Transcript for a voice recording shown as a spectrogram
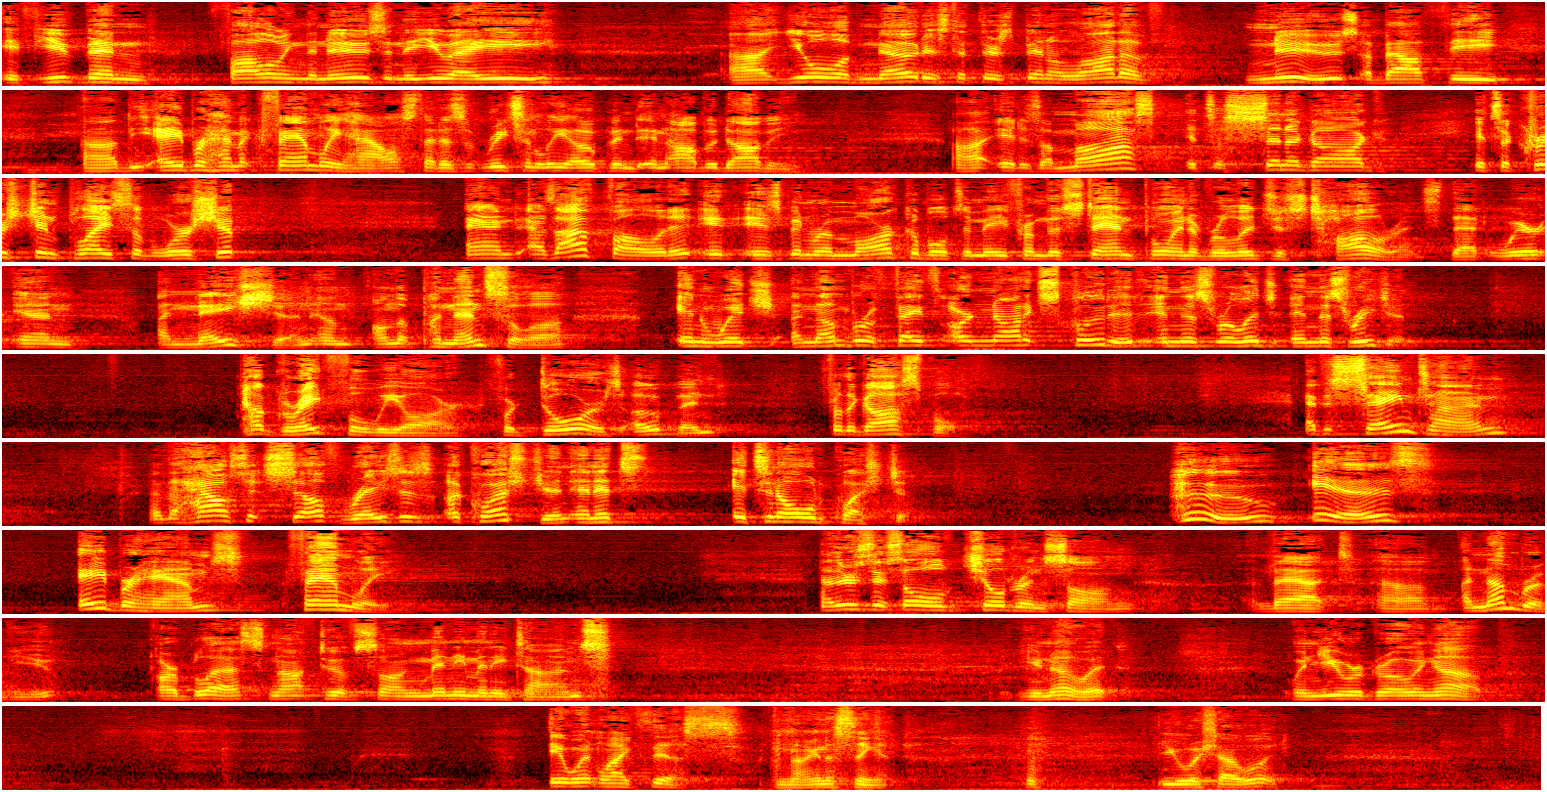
if you've been following the news in the UAE, uh, you'll have noticed that there's been a lot of news about the, uh, the Abrahamic family house that has recently opened in Abu Dhabi. Uh, it is a mosque, it's a synagogue, it's a Christian place of worship. And as I've followed it, it has been remarkable to me from the standpoint of religious tolerance that we're in a nation on, on the peninsula in which a number of faiths are not excluded in this, religion, in this region. How grateful we are for doors opened for the gospel. At the same time, the house itself raises a question, and it's, it's an old question Who is Abraham's family? Now, there's this old children's song that uh, a number of you are blessed not to have sung many, many times. You know it. When you were growing up, it went like this. I'm not going to sing it. you wish I would.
